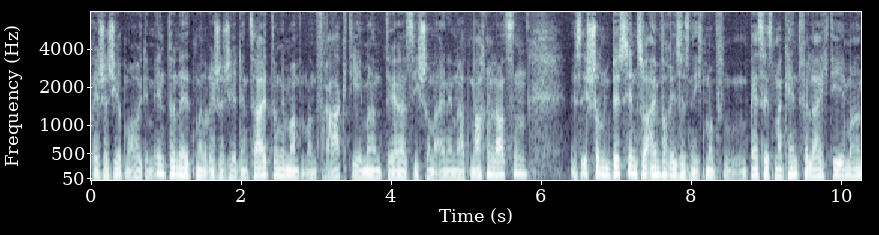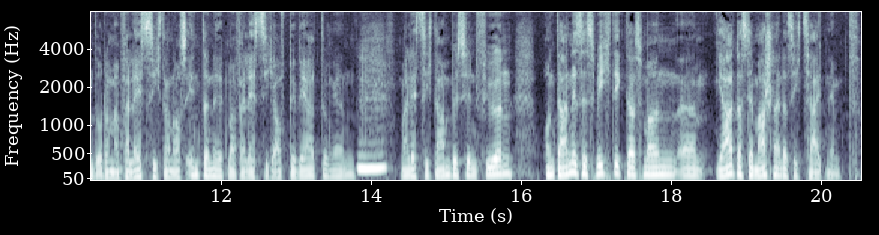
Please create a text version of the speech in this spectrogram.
recherchiert man heute im Internet, man recherchiert in Zeitungen, man, man fragt jemand, der sich schon einen hat machen lassen. Es ist schon ein bisschen, so einfach ist es nicht. Man, besser ist, man kennt vielleicht jemand oder man verlässt sich dann aufs Internet, man verlässt sich auf Bewertungen, man lässt sich da ein bisschen führen. Und dann ist es wichtig, dass man, ähm, ja, dass der Maßschneider sich Zeit nimmt.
